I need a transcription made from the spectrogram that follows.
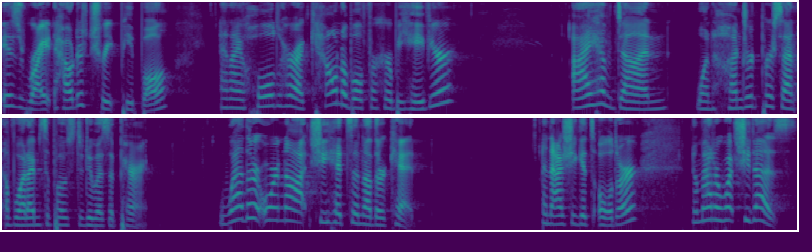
is right, how to treat people, and I hold her accountable for her behavior, I have done 100% of what I'm supposed to do as a parent, whether or not she hits another kid. And as she gets older, no matter what she does,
